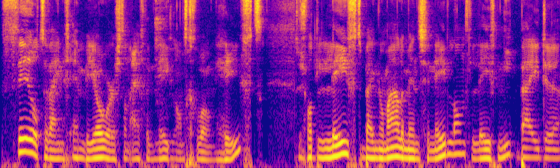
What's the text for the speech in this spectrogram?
Veel te weinig MBO'ers dan eigenlijk Nederland gewoon heeft. Dus wat leeft bij normale mensen in Nederland, leeft niet bij de,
